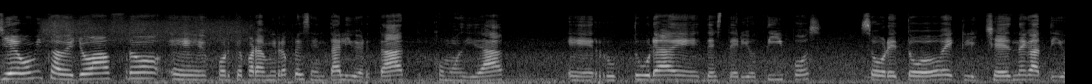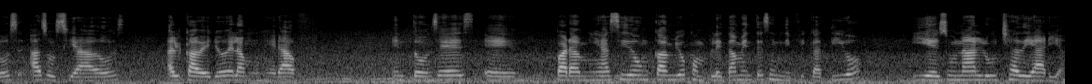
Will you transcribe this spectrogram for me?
Llevo mi cabello afro eh, porque para mí representa libertad, comodidad, eh, ruptura de, estereotipos, sobre todo de clichés negativos asociados al cabello de la mujer afro. Entonces, eh, para mí ha sido un cambio completamente significativo y es una lucha diaria.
